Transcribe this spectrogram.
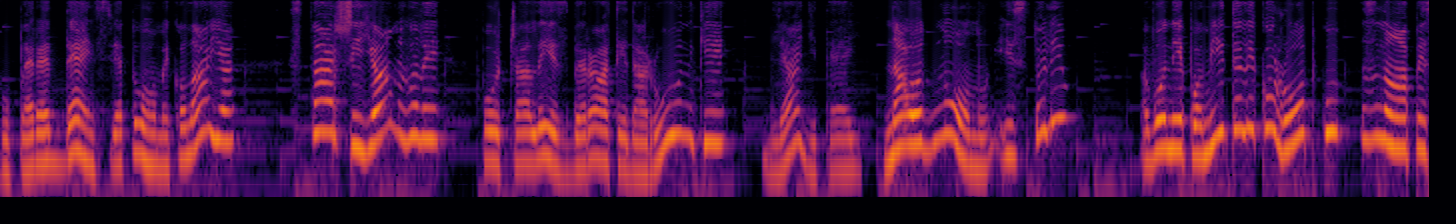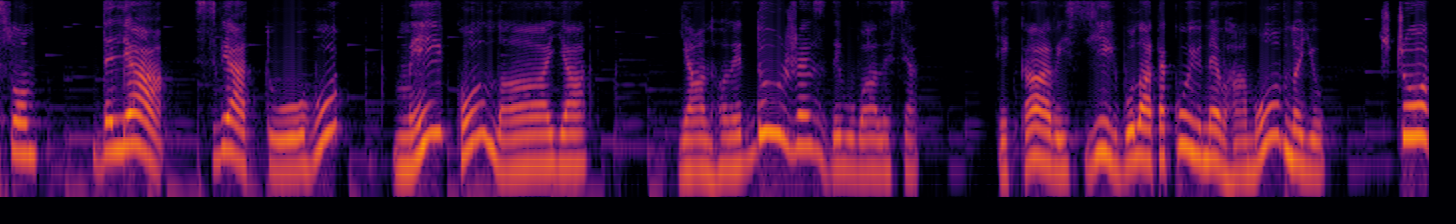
У переддень святого Миколая старші янголи почали збирати дарунки для дітей. На одному із столів вони помітили коробку з написом Для святого Миколая. Янголи дуже здивувалися. Цікавість їх була такою невгамовною, що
